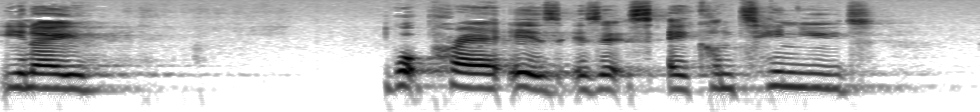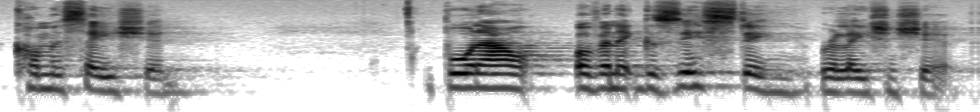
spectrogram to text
You know, what prayer is, is it's a continued conversation born out of an existing relationship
